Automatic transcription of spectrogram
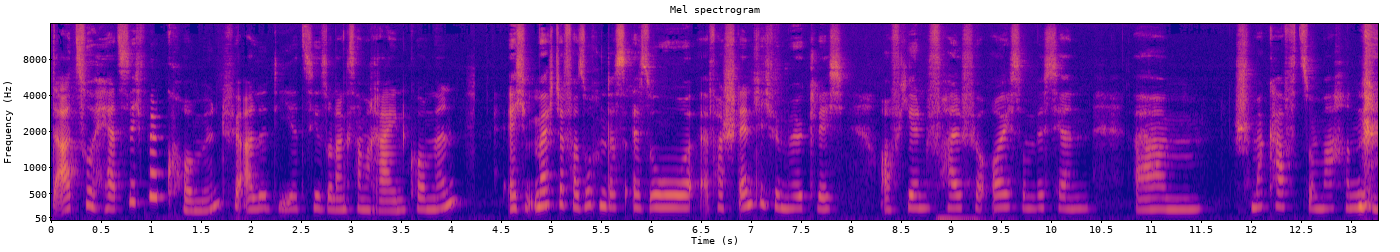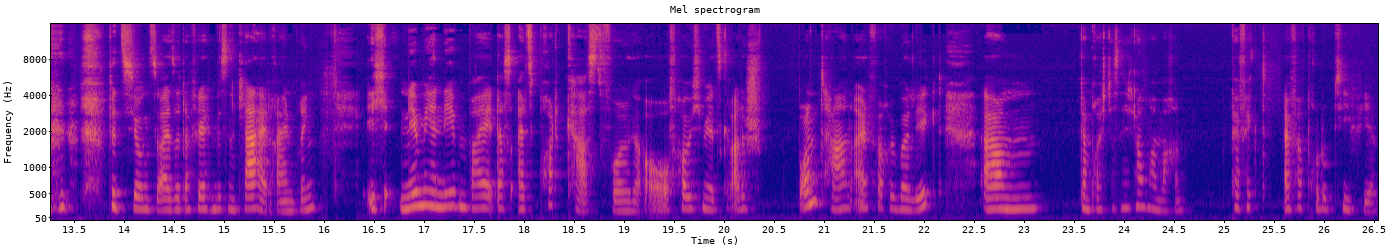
dazu herzlich willkommen für alle, die jetzt hier so langsam reinkommen. Ich möchte versuchen, das so verständlich wie möglich auf jeden Fall für euch so ein bisschen ähm, schmackhaft zu machen, beziehungsweise da vielleicht ein bisschen Klarheit reinbringen. Ich nehme hier nebenbei das als Podcast-Folge auf. Habe ich mir jetzt gerade spontan einfach überlegt. Ähm, dann bräuchte ich das nicht nochmal machen. Perfekt, einfach produktiv hier.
